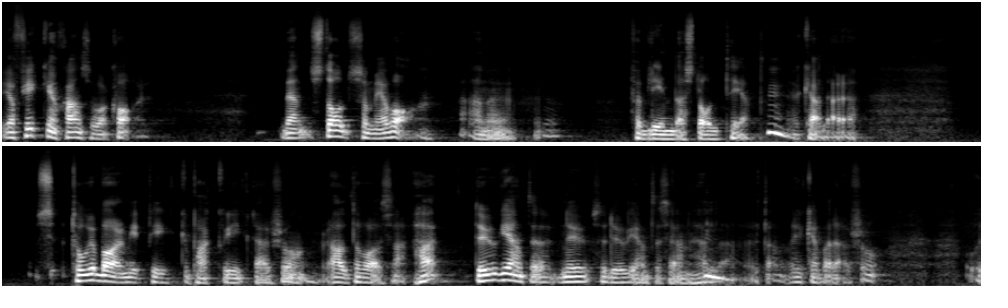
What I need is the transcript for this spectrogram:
Jag fick en chans att vara kvar. Men stolt som jag var, uh, förblindad stolthet, mm. jag kallar det. Tog jag bara mitt pick och pack och gick därifrån. Allt var så här, duger jag inte nu så duger jag inte sen heller. Mm. Utan då gick jag bara därifrån. Och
